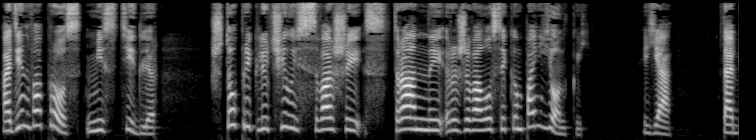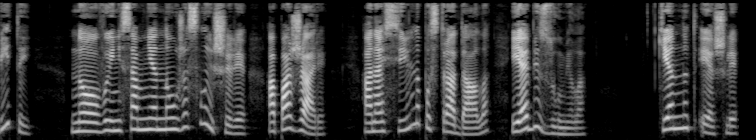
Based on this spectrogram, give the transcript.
Один вопрос, мисс Тидлер. Что приключилось с вашей странной рыжеволосой компаньонкой? Я. Табитой? Но вы, несомненно, уже слышали о пожаре. Она сильно пострадала и обезумела. Кеннет Эшли.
